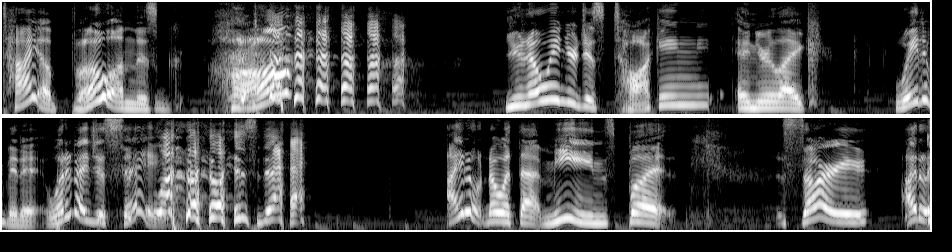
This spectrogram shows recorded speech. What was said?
Tie a bow on this. Gr- huh? you know when you're just talking and you're like, wait a minute, what did I just say? what was that? I don't know what that means, but sorry. I don't.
